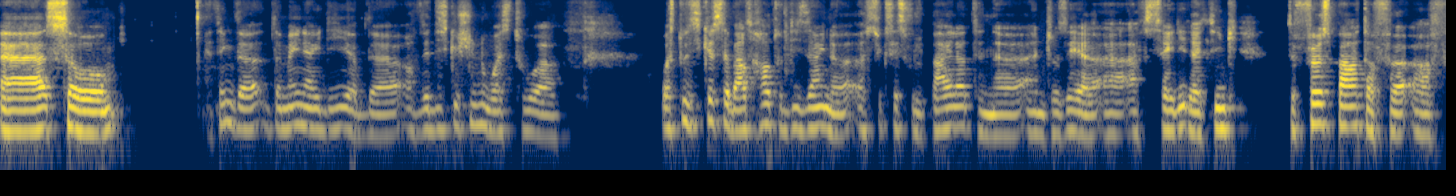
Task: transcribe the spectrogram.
Uh, so I think the the main idea of the of the discussion was to uh, was to discuss about how to design a, a successful pilot, and uh, and Jose uh, uh, have said it. I think the first part of uh, of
